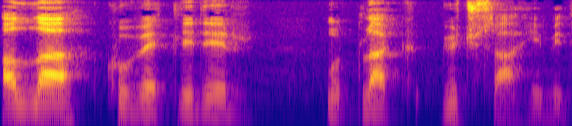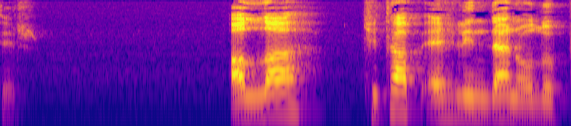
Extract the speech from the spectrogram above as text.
Allah kuvvetlidir, mutlak güç sahibidir. Allah kitap ehlinden olup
